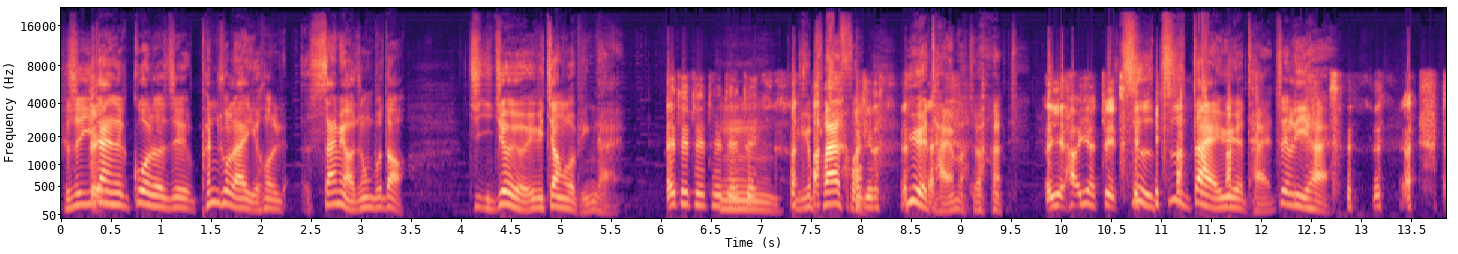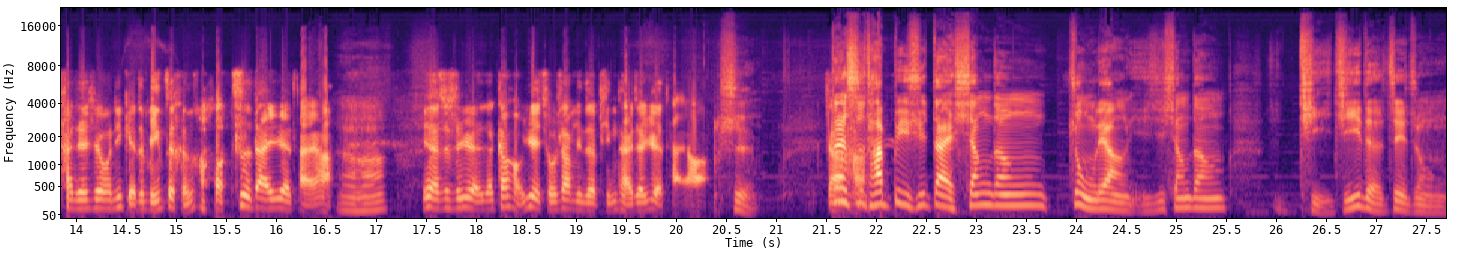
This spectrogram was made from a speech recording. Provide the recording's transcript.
可是，一旦过了这喷出来以后，三秒钟不到，就你就有一个降落平台，哎，对对对对对，嗯一个 我 platform 月台嘛，是吧？哎呀哎呀，对，自自带月台，最厉害。谭仁兄，你给的名字很好，自带月台啊。嗯哼，因为这是月，刚好月球上面的平台叫月台啊。是，但是啊它必须带相当重量以及相当体积的这种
